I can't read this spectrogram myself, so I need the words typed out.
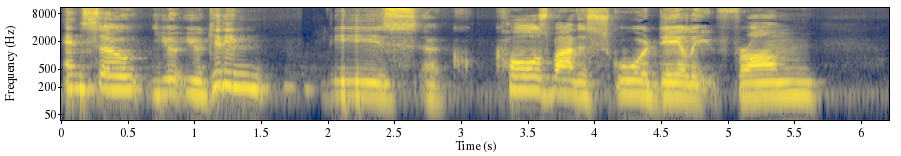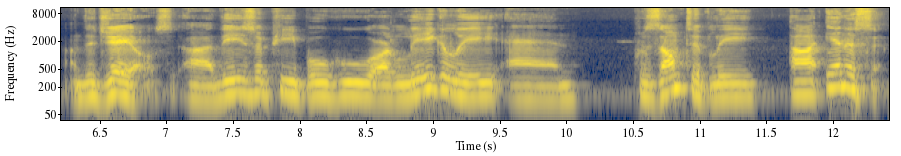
And so you're, you're getting these uh, calls by the score daily from the jails. Uh, these are people who are legally and presumptively uh, innocent,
